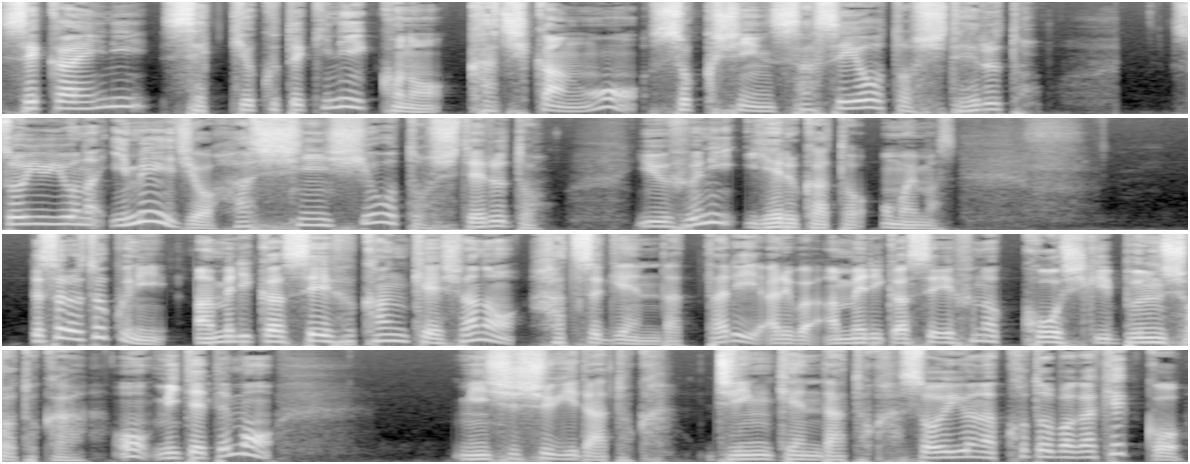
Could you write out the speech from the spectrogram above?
世界に積極的にこの価値観を促進させようとしていると。そういうようなイメージを発信しようとしているというふうに言えるかと思います。で、それは特にアメリカ政府関係者の発言だったり、あるいはアメリカ政府の公式文書とかを見てても、民主主義だとか人権だとか、そういうような言葉が結構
